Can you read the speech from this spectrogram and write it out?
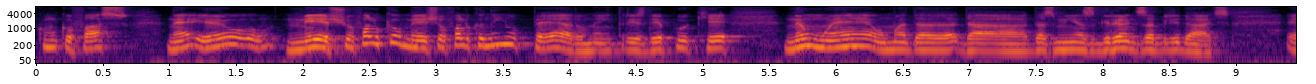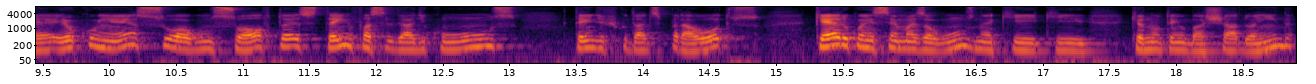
Como que eu faço? Né? Eu mexo, eu falo que eu mexo, eu falo que eu nem opero né, em 3D porque não é uma da, da, das minhas grandes habilidades. É, eu conheço alguns softwares, tenho facilidade com uns, tenho dificuldades para outros, Quero conhecer mais alguns, né, que, que, que eu não tenho baixado ainda,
